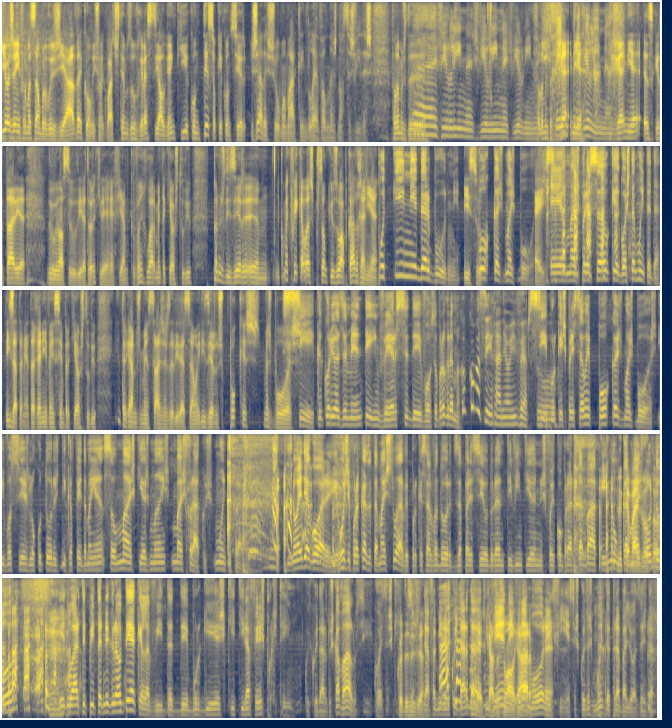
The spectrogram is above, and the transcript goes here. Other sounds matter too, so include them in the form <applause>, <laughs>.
E hoje a informação privilegiada com Luís Franco Bastos temos o regresso de alguém que, aconteça o que acontecer, já deixou uma marca indelével nas nossas vidas. Falamos de. Ai, violinas, violinas, violinas. Falamos de Sempre violinas. Rânia, a secretária do nosso diretor aqui da RFM, que vem regularmente aqui ao estúdio para nos dizer hum, como é que foi aquela expressão que usou há bocado, Rânia. Putini Darbune. Isso. Poucas, mas boas. É isso. É uma expressão que gosta muito da. Exatamente, a Rânia vem sempre aqui ao estúdio entregar-nos mensagens da direção e dizer-nos poucas, mas boas. Sim, que curiosamente é inverso de vosso programa. Co- Como assim, Rani, é o inverso? Sim, porque a expressão é poucas, mas boas. E vocês, locutores de café da manhã, são mais que as mães, mais fracos. Muito fracos. Não é de agora. E hoje, por acaso, está mais suave, porque Salvador desapareceu durante 20 anos, foi comprar tabaco e <laughs> nunca, Nunca mais mais voltou. voltou. <laughs> e Duarte Pita Negrão tem aquela vida de burguês que tira férias porque tem que cuidar dos cavalos e coisas que Coisas género. da família cuidar da <laughs> É, vivenda, Vila Moura, é. enfim, essas coisas muito trabalhosas. da-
